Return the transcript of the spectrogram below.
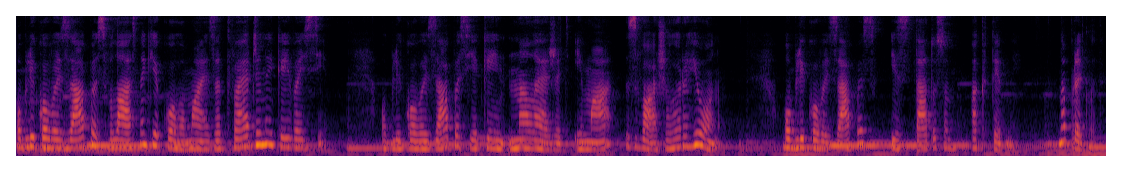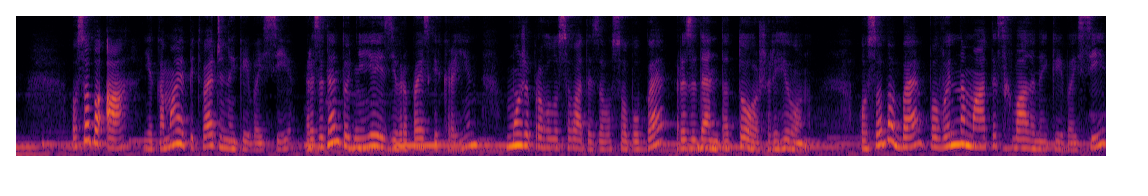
обліковий запис, власник якого має затверджений KYC, обліковий запис, який належить ІМА з вашого регіону, обліковий запис із статусом активний. Наприклад, особа А, яка має підтверджений KYC, резидент однієї з європейських країн, може проголосувати за особу Б, резидента того ж регіону. Особа Б повинна мати схвалений KYC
